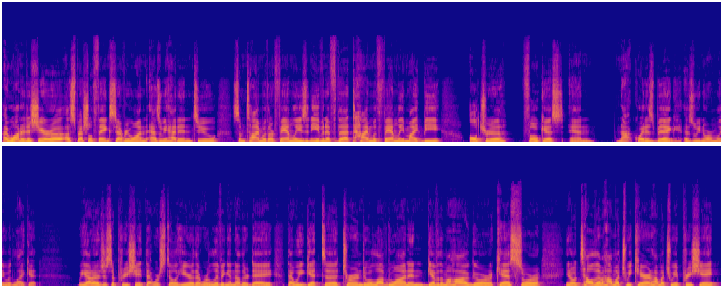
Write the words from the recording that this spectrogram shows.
I wanted to share a, a, special thanks to everyone as we head into some time with our families. And even if that time with family might be ultra focused and not quite as big as we normally would like it. We got to just appreciate that we're still here, that we're living another day, that we get to turn to a loved one and give them a hug or a kiss or, you know, tell them how much we care and how much we appreciate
